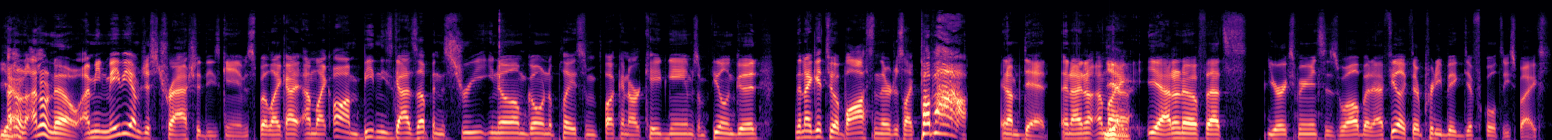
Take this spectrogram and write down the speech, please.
Yeah. I don't I don't know. I mean, maybe I'm just trash at these games, but like I, I'm like, oh, I'm beating these guys up in the street. You know, I'm going to play some fucking arcade games. I'm feeling good. Then I get to a boss and they're just like, "Papa," and I'm dead. And I don't. I'm Yeah. like, yeah, I don't know if that's your experience as well, but I feel like they're pretty big difficulty spikes.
